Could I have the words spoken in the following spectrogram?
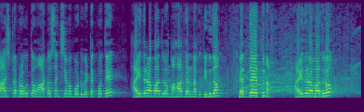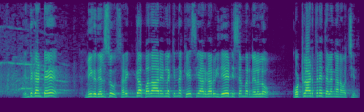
రాష్ట్ర ప్రభుత్వం ఆటో సంక్షేమ బోర్డు పెట్టకపోతే హైదరాబాద్లో మహాధర్నాకు దిగుదాం. పెద్ద ఎత్తున హైదరాబాద్లో. ఎందుకంటే మీకు తెలుసు సరిగ్గా పదహారేళ్ళ కింద కేసీఆర్ గారు ఇదే డిసెంబర్ నెలలో కొట్లాడితేనే తెలంగాణ వచ్చింది.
